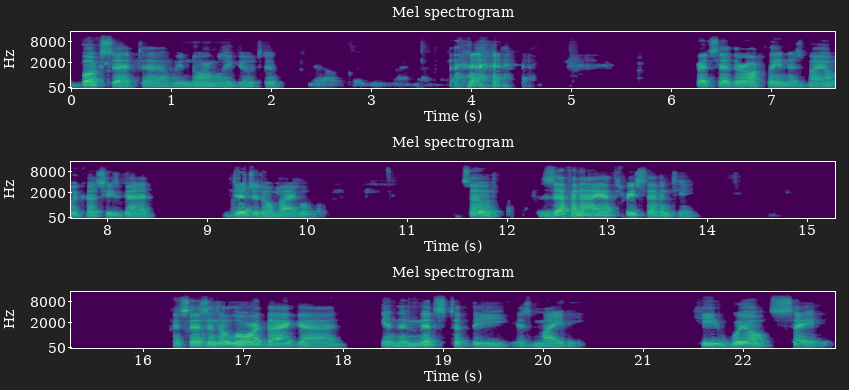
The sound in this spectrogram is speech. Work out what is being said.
books that uh, we normally go to. Fred said they're all clean in his Bible because he's got a digital Bible. So Zephaniah 3:17. It says, And the Lord thy God in the midst of thee is mighty. He will save.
